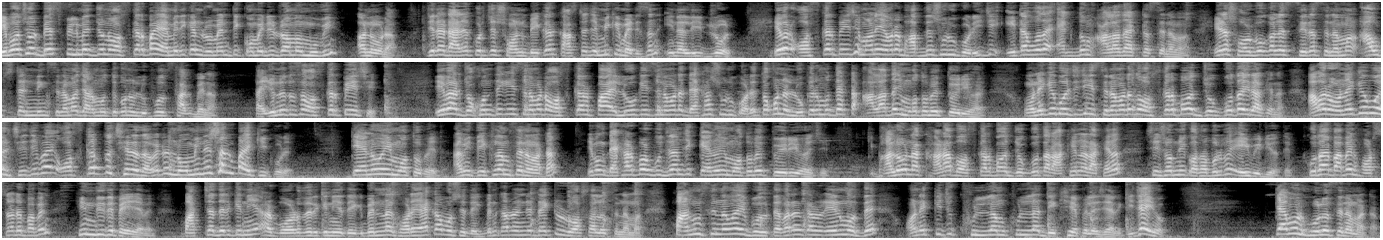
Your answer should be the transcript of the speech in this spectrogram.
এবছর বেস্ট ফিল্মের জন্য অস্কার পায় American romantic comedy drama movie Anora যেটা ডাইরেক্ট করছে শন বেকার কাজটা যে Mikey Madison in a lead role এবার অস্কার পেয়েছে মানে আমরা ভাবতে শুরু করি যে এটা বোধহয় একদম আলাদা একটা সিনেমা এটা সর্বকালের সেরা সিনেমা আউটস্ট্যান্ডিং সিনেমা যার মধ্যে কোনো লুফোলস থাকবে না। তাই জন্য তো সে অস্কার পেয়েছে। এবার যখন থেকে এই সিনেমাটা অস্কার পায়, লোক এই সিনেমাটা দেখা শুরু করে, তখন লোকের মধ্যে একটা আলাদাই মতভেদ তৈরি হয়। অনেকে বলছে যে এই সিনেমাটা তো অস্কার পাওয়ার যোগ্যতাই রাখে না। আবার অনেকে বলছে যে ভাই, অস্কার তো ছেড়ে দাও, এটা নমিনেশন পায় কি করে? কেন এই মতভেদ? আমি দেখলাম সিনেমাটা এবং দেখার পর বুঝলাম যে কেন এই মতভেদ তৈরি হয়েছে। ভালো না খারাপ, অস্কার পাওয়ার যোগ্যতা রাখে না রাখে না, সেসব নিয়ে কথা বলব এই ভিডিওতে। কোথায় পাবেন? হটস্টারে পাবেন, হিন্দিতে পেয়ে যাবেন। বাচ্চাদেরকে নিয়ে আর বড়দেরকে নিয়ে দেখবেন না, ঘরে একা বসে দেখবেন, কারণ এটা একটু রসালো সিনেমা। পানু সিনেমাই বলতে পারেন, কারণ এর মধ্যে অনেক কিছু খুললাম খুল্লা দেখিয়ে ফেলেছে আর কি। যাই হোক কেমন হলো সিনেমাটা?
